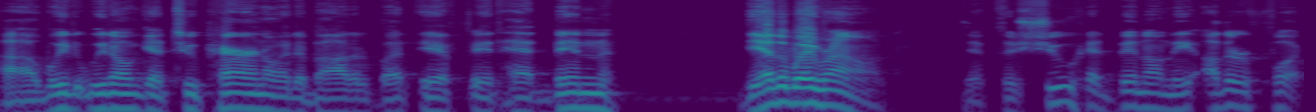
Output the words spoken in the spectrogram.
Uh, we we don't get too paranoid about it, but if it had been the other way around, if the shoe had been on the other foot,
